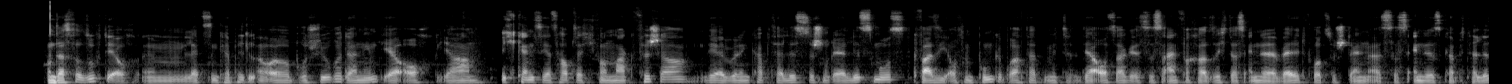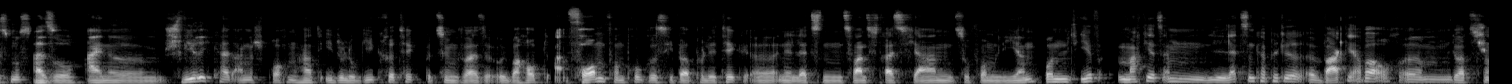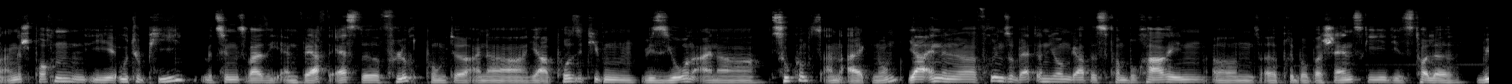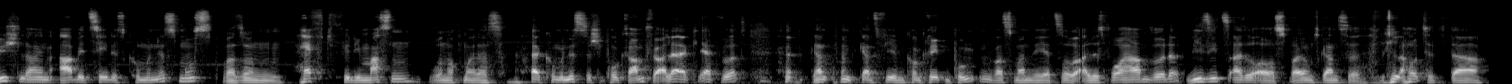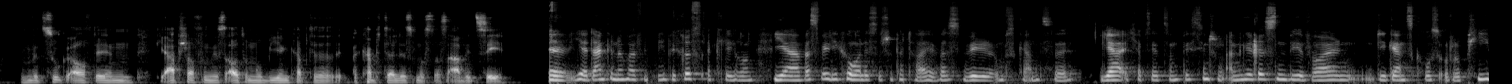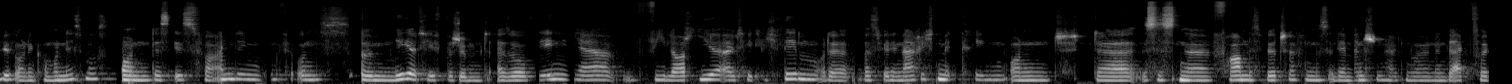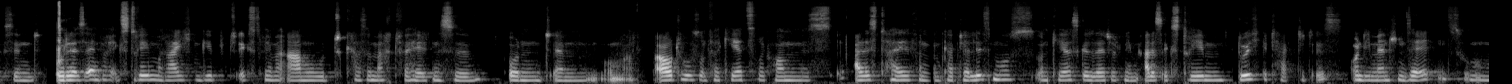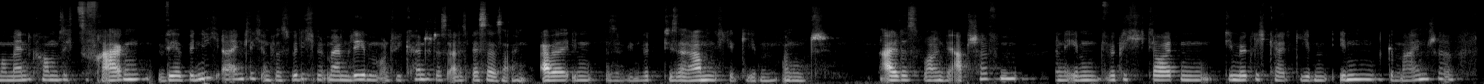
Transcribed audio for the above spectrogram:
Und das versucht ihr auch im letzten Kapitel eurer Broschüre. Da nehmt ihr auch, ja, ich kenne es jetzt hauptsächlich von Mark Fischer, der über den kapitalistischen Realismus quasi auf den Punkt gebracht hat mit der Aussage, es ist einfacher, sich das Ende der Welt vorzustellen als das Ende des Kapitalismus. Also eine Schwierigkeit angesprochen hat, Ideologiekritik beziehungsweise überhaupt Formen von progressiver Politik äh, in den letzten 20, 30 Jahren zu formulieren. Und ihr macht jetzt im letzten Kapitel, äh, wagt ihr aber auch, ähm, du hast es schon angesprochen, die Utopie beziehungsweise entwerft erste Fluchtpunkte einer ja, positiven Vision einer Zukunftsaneignung. Ja, in der frühen Sowjetunion gab es von Bucharin und äh, Pribobaschensky dieses tolle Büchlein ABC des Kommunismus. War so ein Heft für die Massen, wo nochmal das kommunistische Programm für alle erklärt wird. ganz, mit ganz vielen konkreten Punkten, was man jetzt so alles vorhaben würde. Wie sieht es also aus bei uns Ganze? Wie lautet da in Bezug auf den, die Abschaffung des automobilen Kapitalismus das ABC? Äh, ja, danke nochmal für die Begriffserklärung. Ja, was will die Kommunistische Partei? Was will ums Ganze? Ja, ich habe es jetzt so ein bisschen schon angerissen. Wir wollen die ganz große Utopie, wir wollen den Kommunismus. Und das ist vor allen Dingen für uns ähm, negativ bestimmt. Also wir sehen ja, wie Leute hier alltäglich leben oder was wir in den Nachrichten mitkriegen. Und da ist es eine Form des Wirtschaftens, in der Menschen halt nur ein Werkzeug sind. Oder es einfach extreme Reichen gibt, extreme Armut, krasse Machtverhältnisse. Und ähm, um auf Autos und Verkehr zurückzukommen, ist alles Teil von dem Kapitalismus und Verkehrsgesellschaft, in dem alles extrem durchgetaktet ist. Und die Menschen selten zum Moment kommen, sich zu fragen, wer bin ich eigentlich und was will ich mit meinem Leben und wie könnte das alles besser sein. Aber ihnen, also ihnen wird dieser Rahmen nicht gegeben. Und all das wollen wir abschaffen und eben wirklich Leuten die Möglichkeit geben, in Gemeinschaft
